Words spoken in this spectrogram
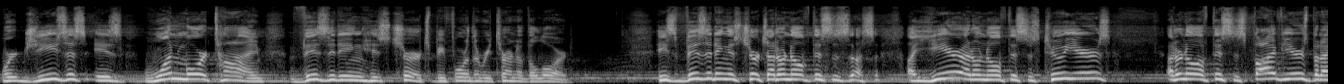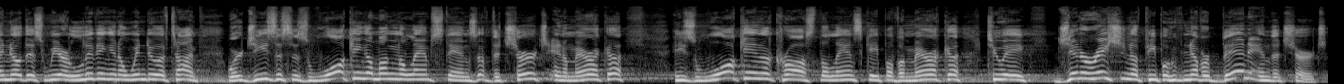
where Jesus is one more time visiting his church before the return of the Lord. He's visiting his church. I don't know if this is a, a year, I don't know if this is two years. I don't know if this is five years, but I know this. We are living in a window of time where Jesus is walking among the lampstands of the church in America He's walking across the landscape of America to a generation of people who've never been in the church.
